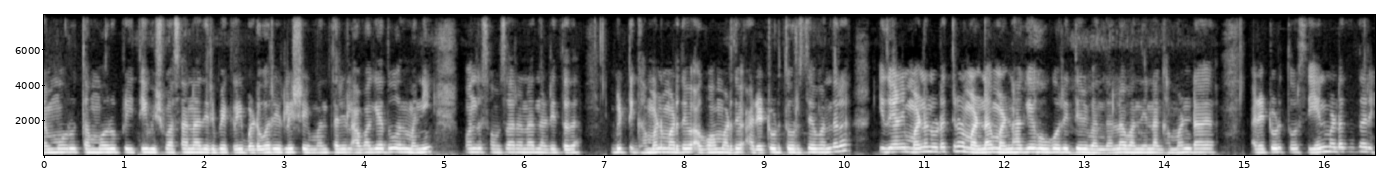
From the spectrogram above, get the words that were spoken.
ನಮ್ಮವರು ತಮ್ಮವರು ಪ್ರೀತಿ, ವಿಶ್ವಾಸ ಅನ್ನೋದು ಇರ್ಬೇಕು ರೀ ಬಡವರು ಇರಲಿ ಶ್ರೀಮಂತರಿರಲಿ ಅವಾಗೆ ಅದು ಒಂದು ಮನೆ, ಒಂದು ಸಂಸಾರ ಅನ್ನೋದು ನಡೀತದೆ. ಬಿಟ್ಟು ಘಮಂಡ್ ಮಾಡ್ದೇವೆ ಅಗವ ಮಾಡ್ದೇವೆ ಆಟಿಟ್ಯೂಡ್ ತೋರಿಸ್ದೇವು ಅಂದ್ರೆ ಇದು ಏನು ಮಣ್ಣು ನೋಡತ್ತೀರ ಮಣ್ಣ, ಮಣ್ಣಾಗೆ ಹೋಗೋರು ಇದ್ದೀವಿ ಒಂದಲ್ಲ, ಒಂದಿನ ಘಮಂಡ ಆಟಿಟ್ಯೂಡ್ ತೋರಿಸಿ ಏನು ಮಾಡೋದದ ರೀ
